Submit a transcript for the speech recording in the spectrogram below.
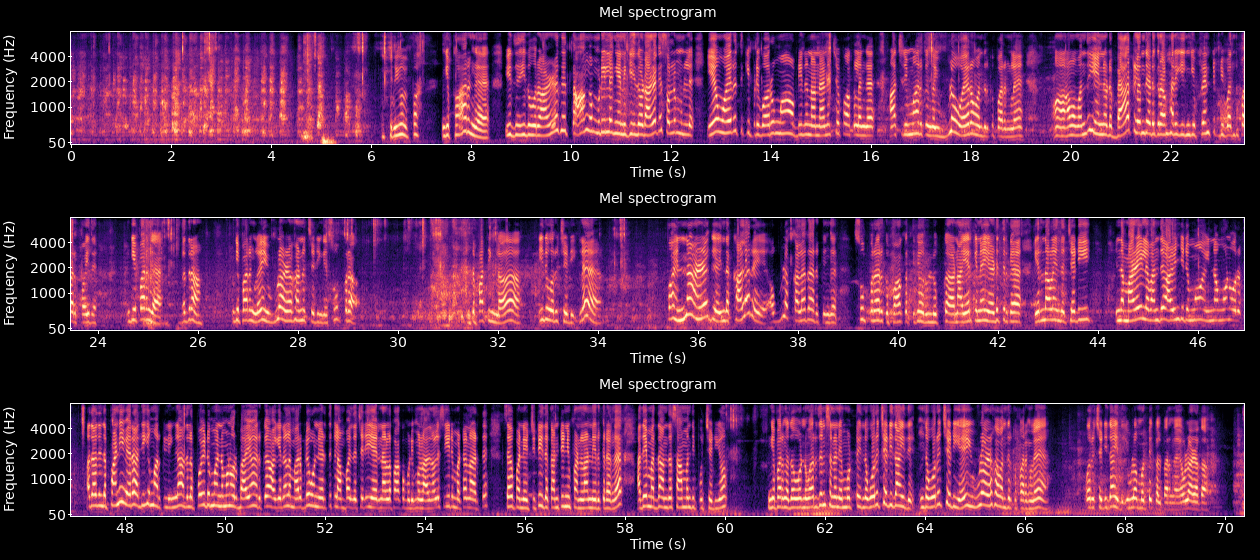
ஐயோ இப்பா. இங்க பாருங்க. இது இது ஒரு அழகு தாங்க முடியலங்க எனக்கு. இதோட அழகை சொல்ல முடியல. ஏன் உயரத்துக்கு இப்படி வருமா அப்படின்னு நான் நினைச்சே பார்க்கலங்க. ஆச்சரியமா இருக்குங்க. இவ்வளோ உயரம் வந்திருக்கு பாருங்களேன். அவன் வந்து என்னோட பேக்ல இருந்து எடுக்கிற மாதிரி இங்க ஃப்ரண்ட் இப்படி வந்து பாருப்பா இது. இங்க பாருங்க. பத்ரா இங்க பாருங்களேன். இவ்வளோ அழகான செடிங்க. சூப்பரா இத பாத்தீங்களா? இது ஒரு செடி இல்ல அப்பா என்ன அழகு. இந்த கலரு அவ்வளோ கலராக இருக்குங்க சூப்பராக இருக்குது பார்க்கறதுக்கே ஒரு லுக்காக நான் ஏற்கனவே எடுத்திருக்கேன். இருந்தாலும் இந்த செடி இந்த மழையில் வந்து அழிஞ்சிடுமோ இன்னமோன்னு ஒரு அதாவது இந்த பனி வேற அதிகமாக இருக்கு இல்லைங்களா? அதில் போயிடுமோ என்னமோன்னு ஒரு பயம் இருக்குது என்னால் மறுபடியும் ஒன்று எடுத்துக்கலாம்ப்பா. இந்த செடியை என்னால் பார்க்க முடியுமோ அதனால சீடு மட்டும் நான் எடுத்து சேவ் பண்ணி வச்சுட்டு இதை கண்டினியூ பண்ணலான்னு இருக்கிறேங்க. அதே மாதிரி தான் அந்த சாமந்தி பூச்செடியும் இங்கே பாருங்க இதோ ஒன்று வருதுன்னு சொன்னேனே மொட்டு. இந்த ஒரு செடி தான் இது. இந்த ஒரு செடியே இவ்வளோ அழகாக வந்திருக்கு பாருங்களேன். ஒரு செடி தான் இது. இவ்வளோ மொட்டுக்கள் பாருங்கள் எவ்வளோ அழகாக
